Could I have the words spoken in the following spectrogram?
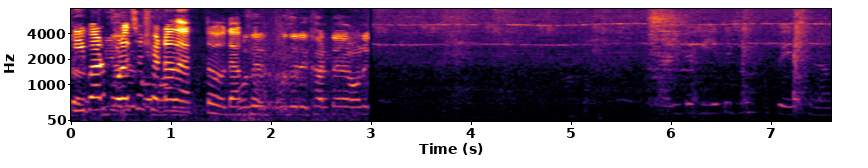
কি বার পড়েছে সেটা দেখতো দেখো। ওদের ওদের এখানটায় অনেক শাড়িটা বিয়েতে গিফট পেয়েছিলাম।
